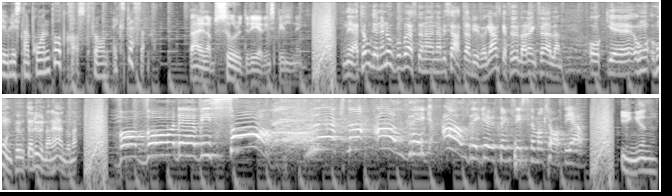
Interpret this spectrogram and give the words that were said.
Du lyssnar på en podcast från Expressen. Det här är en absurd regeringsbildning. Nej, jag tog henne nog på brösten när, när vi satt där. Vi var ganska fulla den kvällen. Och eh, hon, hon putade undan händerna. Vad var det vi sa? Räkna aldrig, aldrig ut en kristdemokrat igen. Ingen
